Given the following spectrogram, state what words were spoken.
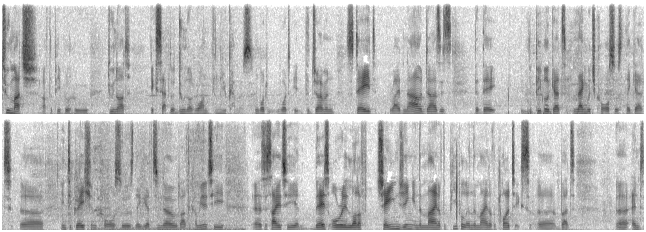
too much of the people who do not accept or do not want the newcomers. What what it, the German state right now does is that they the people get language courses, they get uh, integration courses, they get to know about the community, uh, society, and there's already a lot of changing in the mind of the people and the mind of the politics. Uh, but uh, and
